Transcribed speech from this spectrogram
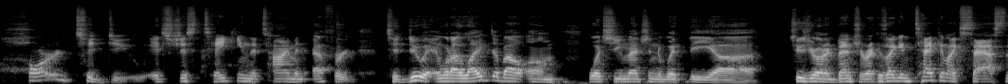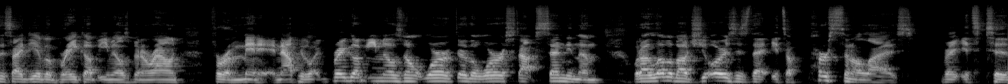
hard to do. It's just taking the time and effort to do it. And what I liked about um what you mentioned with the uh choose your own adventure, right? Because like in tech and like SaaS, this idea of a breakup email has been around for a minute, and now people like breakup emails don't work; they're the worst. Stop sending them. What I love about yours is that it's a personalized right? It's to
